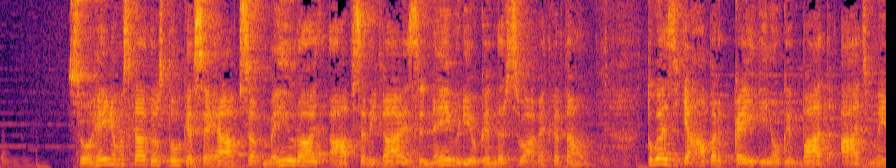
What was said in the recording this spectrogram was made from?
सो हे नमस्कार दोस्तों, कैसे हैं आप सब? मैं युवराज आप सभी का इस नए वीडियो के अंदर स्वागत करता हूँ। तो बस यहाँ पर कई दिनों के बाद आज मैं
